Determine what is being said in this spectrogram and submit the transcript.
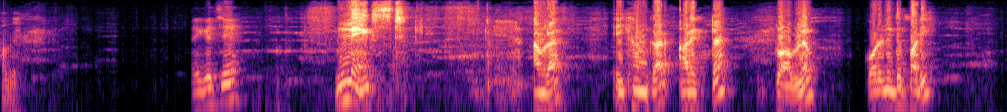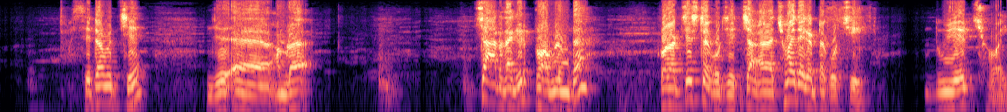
হবে। হয়ে গেছে। নেক্সট আমরা এইখানকার আরেকটা প্রবলেম করে নিতে পারি। সেটা হচ্ছে যে আমরা চার দাগের প্রবলেমটা করার চেষ্টা করছি। ছয় দাগেরটা করছি। দুইয়ের ছয়।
